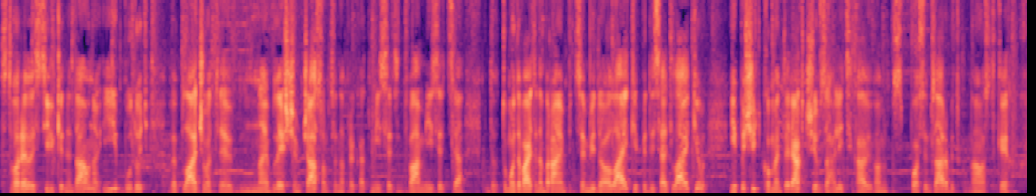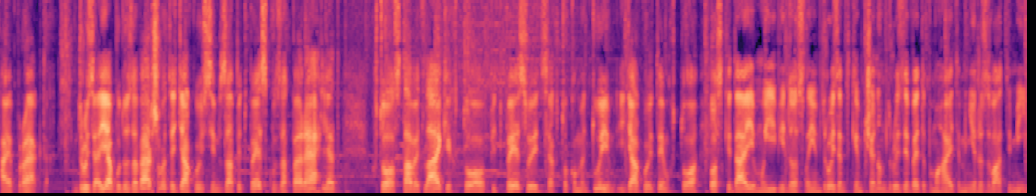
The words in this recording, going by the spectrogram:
створились тільки недавно і будуть виплачувати найближчим часом. Це, наприклад, місяць-два місяця. Тому давайте набираємо під цим відео лайки, 50 лайків, і пишіть в коментарях, чи взагалі цікавий вам спосіб заробітку на ось таких хай проектах. Друзі, а я буду завершувати. Дякую всім за підписку, за перегляд. Хто ставить лайки, хто підписується, хто коментує, і дякую тим, хто скидає мої відео своїм друзям. Таким чином, друзі, ви допомагаєте мені розвивати мій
